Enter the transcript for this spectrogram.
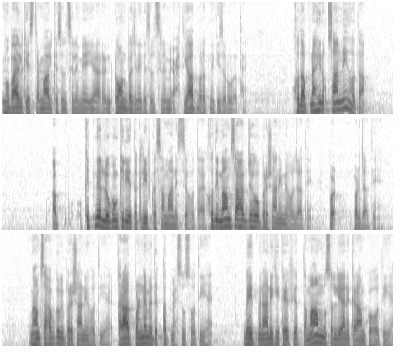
موبائل کے استعمال کے سلسلے میں یا رنگ ٹون بجنے کے سلسلے میں احتیاط برتنے کی ضرورت ہے۔ خود اپنا ہی نقصان نہیں ہوتا۔ اب کتنے لوگوں کے لیے تکلیف کا سامان اس سے ہوتا ہے۔ خود امام صاحب جو ہے وہ پریشانی میں ہو جاتے ہیں، پڑ جاتے ہیں۔ امام صاحب کو بھی پریشانی ہوتی ہے۔ قرآت پڑھنے میں دقت محسوس ہوتی ہے۔ بے اطمینانی کی کیفیت تمام مسلیان کرام کو ہوتی ہے۔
